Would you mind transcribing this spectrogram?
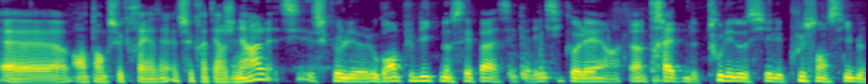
euh, en tant que secrétaire, secrétaire général. Ce que le, le grand public ne sait pas, c'est qu'Alexis Colère euh, traite de tous les dossiers les plus sensibles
